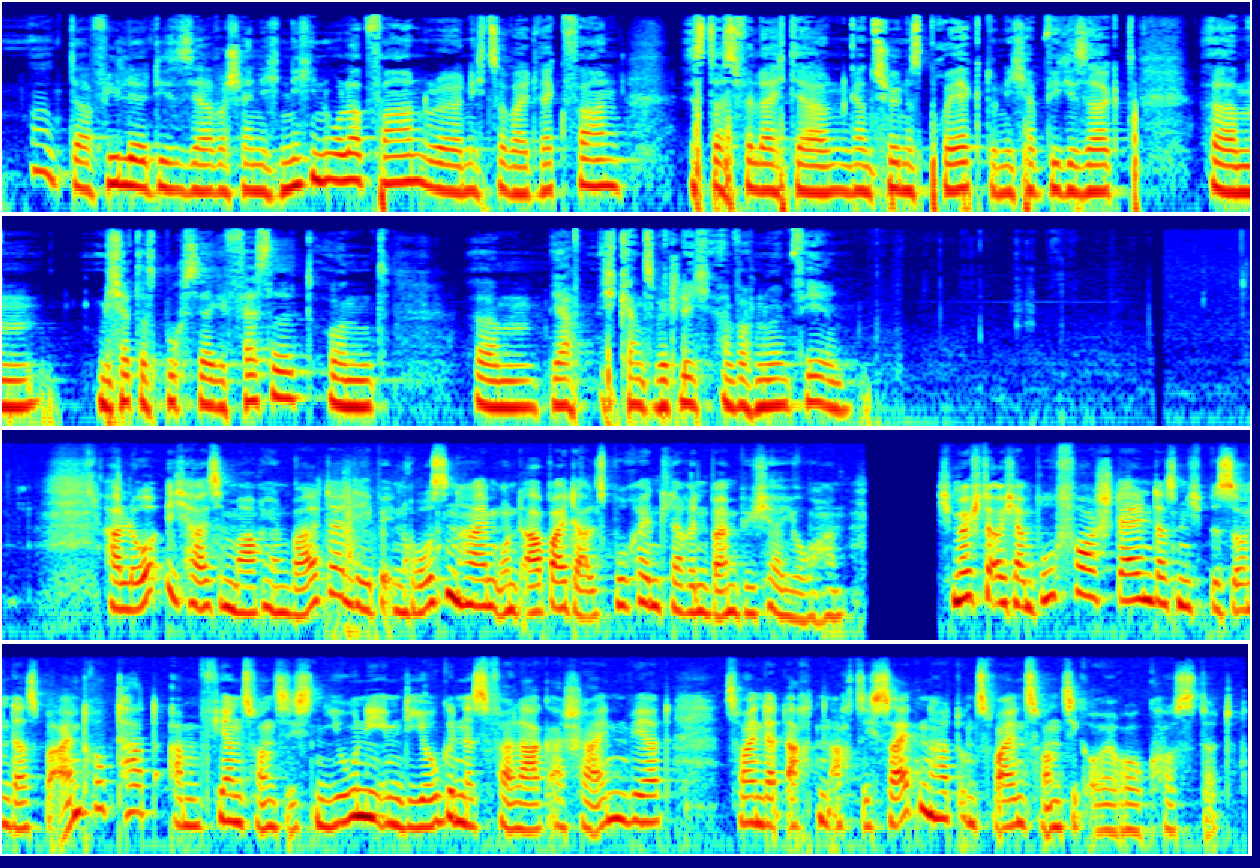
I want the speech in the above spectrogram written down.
da viele dieses Jahr wahrscheinlich nicht in Urlaub fahren oder nicht so weit wegfahren, ist das vielleicht ja ein ganz schönes Projekt. Und ich habe, wie gesagt, ähm, mich hat das Buch sehr gefesselt und ähm, ja, ich kann es wirklich einfach nur empfehlen. Hallo, ich heiße Marion Walter, lebe in Rosenheim und arbeite als Buchhändlerin beim Bücher Johann. Ich möchte euch ein Buch vorstellen, das mich besonders beeindruckt hat, am 24. Juni im Diogenes Verlag erscheinen wird, 288 Seiten hat und 22 Euro kostet.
